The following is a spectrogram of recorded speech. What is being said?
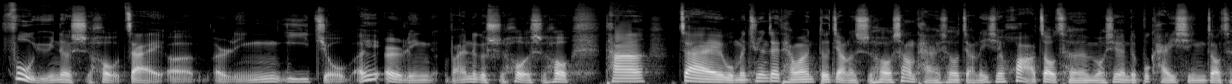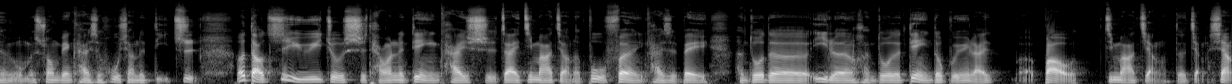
傅余那时候在呃二零一九哎二零反正那个时候的时候，他。在我们今天在台湾得奖的时候，上台的时候讲了一些话，造成某些人的不开心，造成我们双边开始互相的抵制，而导致于就是台湾的电影开始在金马奖的部分开始被很多的艺人、很多的电影都不愿意来呃报。金马奖的奖项，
